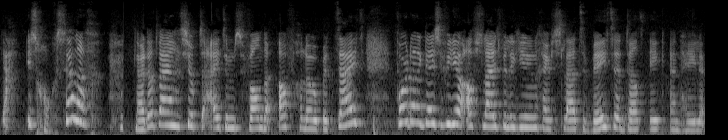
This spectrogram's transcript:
ja, is gewoon gezellig. Nou, dat waren geshopte items van de afgelopen tijd. Voordat ik deze video afsluit wil ik jullie nog eventjes laten weten dat ik een hele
